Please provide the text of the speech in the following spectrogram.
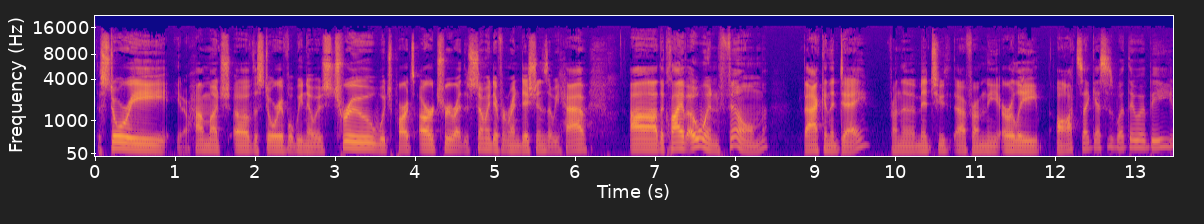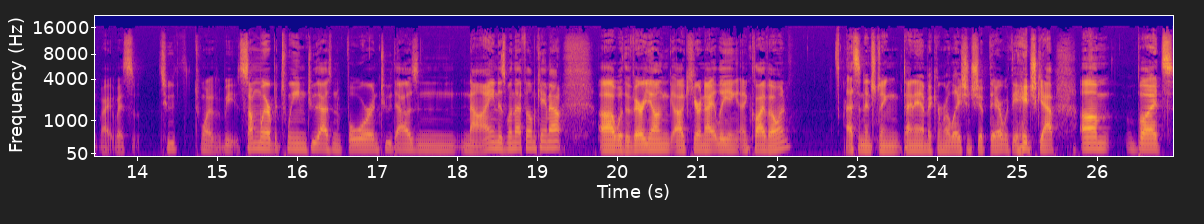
the story. You know, how much of the story of what we know is true, which parts are true, right? There's so many different renditions that we have. Uh, the Clive Owen film back in the day, from the mid two, uh, from the early aughts, I guess is what they would be, right? It's two, somewhere between 2004 and 2009 is when that film came out, uh, with a very young uh, Keira Knightley and, and Clive Owen that's an interesting dynamic and relationship there with the age gap. Um, but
